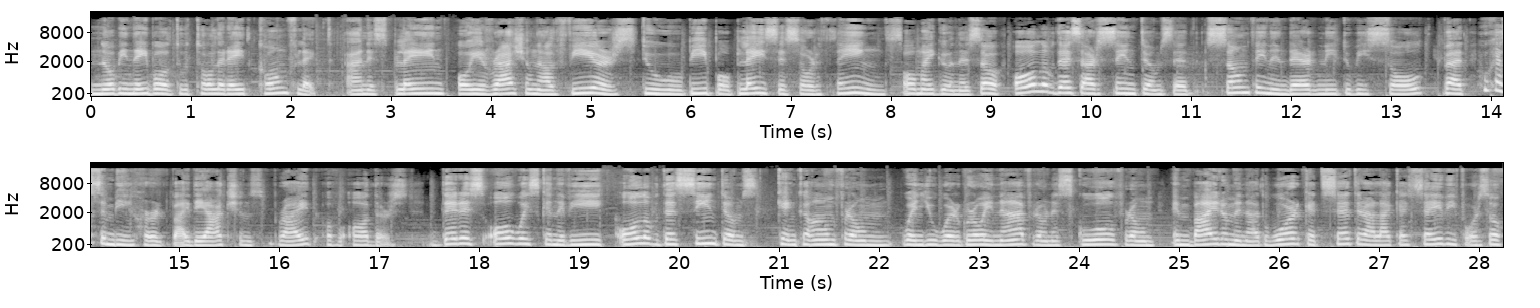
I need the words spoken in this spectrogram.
not being able to tolerate conflict and explain or irrational fears to people, places, or things. Oh my goodness. So all of these are symptoms that something in there need to be solved. But who hasn't been hurt by the actions, right, of others? There is always going to be all of the symptoms can come from when you were growing up, from school, from environment at work, etc. Like I say before. So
